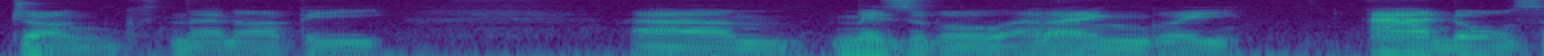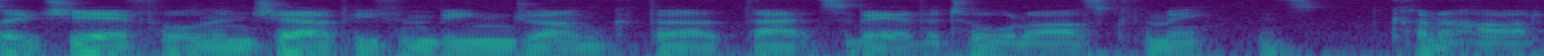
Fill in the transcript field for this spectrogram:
drunk, and then I'd be um, miserable and angry, and also cheerful and chirpy from being drunk. But that's a bit of a tall ask for me. It's kind of hard.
